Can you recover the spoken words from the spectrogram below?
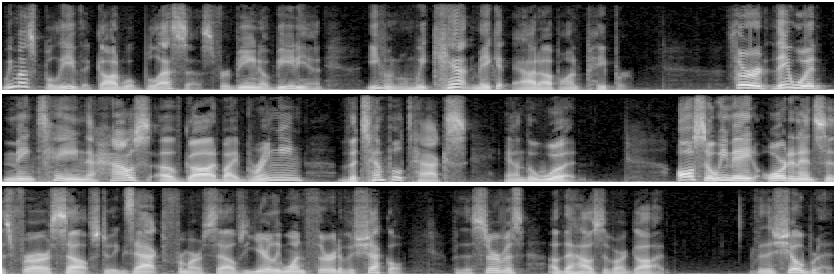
We must believe that God will bless us for being obedient, even when we can't make it add up on paper. Third, they would maintain the house of God by bringing the temple tax and the wood. Also, we made ordinances for ourselves to exact from ourselves yearly one third of a shekel for the service of the house of our God, for the showbread,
